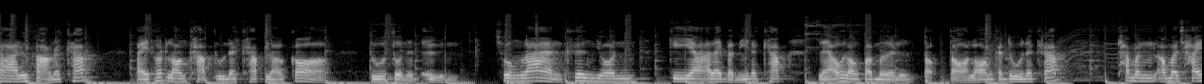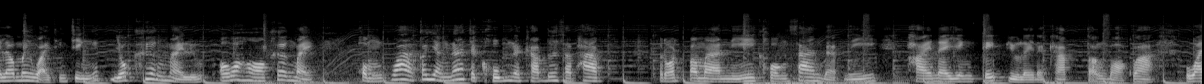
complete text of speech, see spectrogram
ตาหรือเปล่านะครับ ไปทดลองขับดูนะครับ แล้วก็ดูส่วนอื่นๆ ช่วงล่างเครื่องยนต์ เกียร์อะไรแบบนี้นะครับ แล้วลองประเมินต่อต่อรองกันดูนะครับ ถ้ามันเอามาใช้แล้วไม่ไหวจริงๆงั้นยกเครื่องใหม่หรือโอเวอร์ฮอลเครื่องใหม่ ผมว่าก็ยังน่าจะคุ้มนะครับ ด้วยสภาพรถประมาณนี้โครงสร้างแบบนี้ภายในยังกริปอยู่เลยนะครับ ต้องบอกว่าไว้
